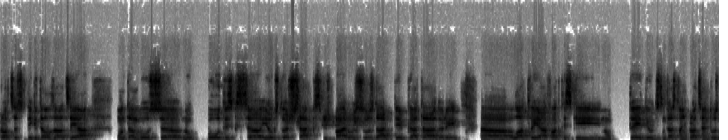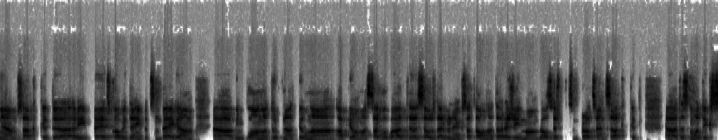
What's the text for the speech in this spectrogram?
procesu digitalizācijā. Un tam būs nu, būtisks ilgstošs sekas vispār uz, uz darba tirgu kā tādu. Arī Latvijā faktiski nu, Te 28% uzņēmumu saka, ka arī pēc Covid-19 beigām viņi plāno turpināt pilnā apjomā saglabāt savus darbiniekus attālinātā režīmā, un vēl 16% saka, ka tas notiks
